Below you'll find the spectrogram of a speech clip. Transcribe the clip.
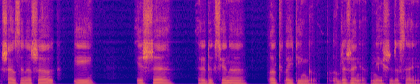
szanse na szok i jeszcze redukcja na od lightingu, obrażenia mniejsze dostanie.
